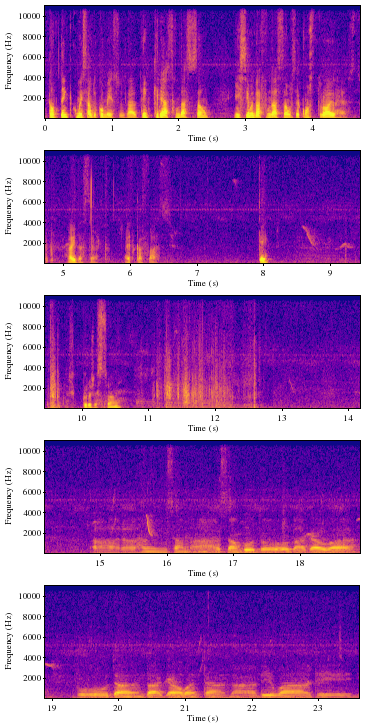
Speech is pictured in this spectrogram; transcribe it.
Então tem que começar do começo, sabe? tem que criar a fundação. Em cima da fundação você constrói o resto. Aí dá certo. Aí fica fácil. Ok? Acho que por hoje é só, né? Sama Sambuddho Bhagava Buddham Bhagavantam Abhivadeni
